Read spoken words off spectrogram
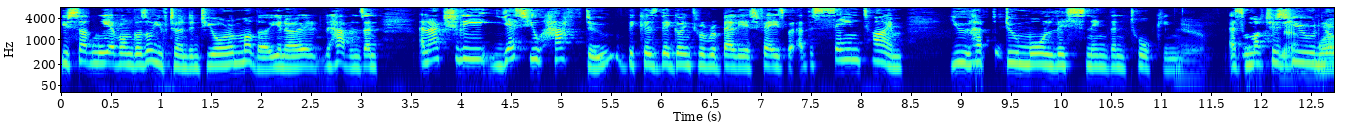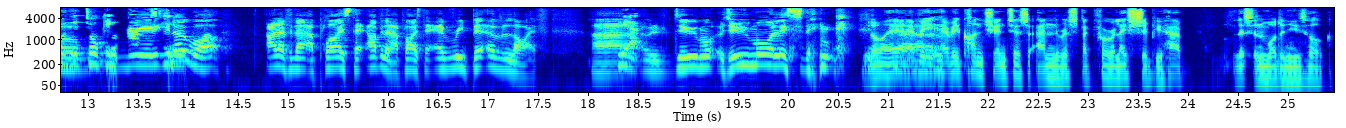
you suddenly everyone goes, "Oh, you've turned into your own mother." You know, it happens, and and actually, yes, you have to because they're going through a rebellious phase, but at the same time, you have to do more listening than talking. Yeah. As much as you know Well, they're talking, really- you know what? I don't think that applies to. I think that applies to every bit of life. Uh, Yeah. Do more, do more listening. Oh, yeah, every every conscientious and respectful relationship you have, listen more than you talk.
